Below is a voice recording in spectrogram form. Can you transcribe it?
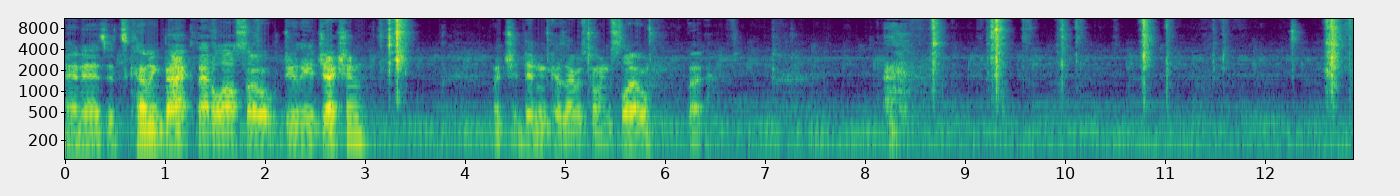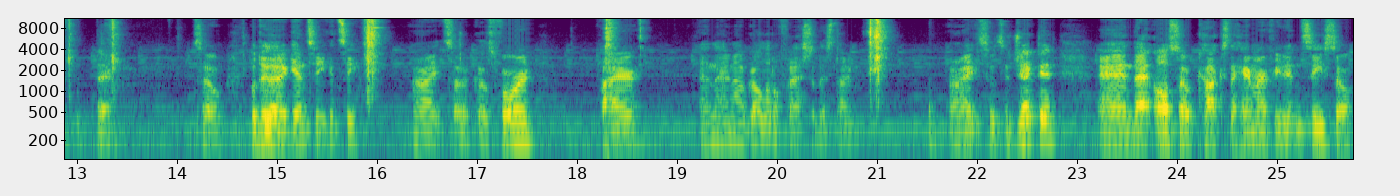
And as it's coming back, that'll also do the ejection, which it didn't because I was going slow, but There. So we'll do that again so you can see. All right, so it goes forward, fire, and then I'll go a little faster this time. All right, so it's ejected, and that also cocks the hammer if you didn't see. So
